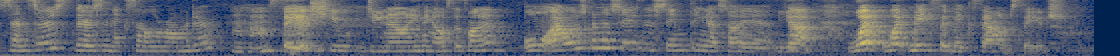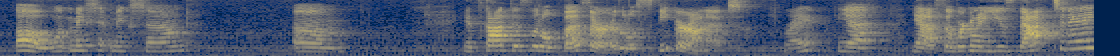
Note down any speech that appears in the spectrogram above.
sensors. There's an accelerometer. Mm-hmm. Sage, you do you know anything else that's on it? well, I was gonna say the same thing as Cyan. Yeah. What what makes it make sound, Sage? Oh, what makes it make sound? Um, It's got this little buzzer, little speaker on it, right? yeah. Yeah, so we're going to use that today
